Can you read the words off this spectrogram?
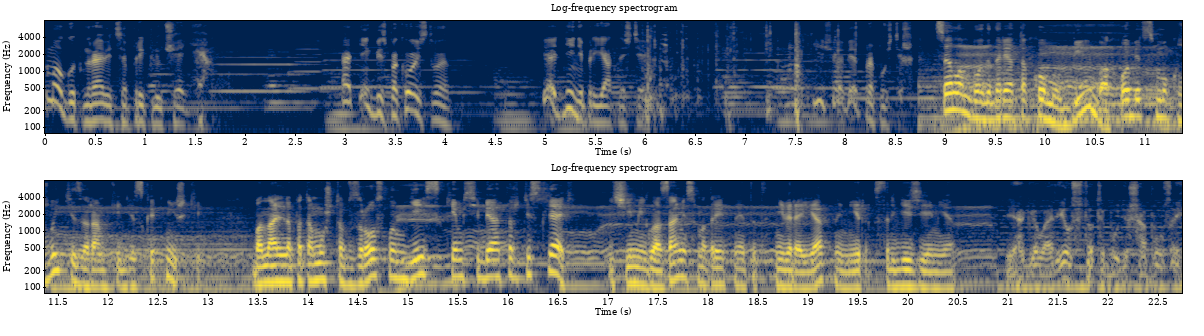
могут нравиться приключения. От них беспокойство, и одни неприятности. Еще обед пропустишь. В целом, благодаря такому Бильбо, Хоббит смог выйти за рамки детской книжки. Банально потому, что взрослым есть с кем себя отождествлять и чьими глазами смотреть на этот невероятный мир Средиземья. Я говорил, что ты будешь обузой.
